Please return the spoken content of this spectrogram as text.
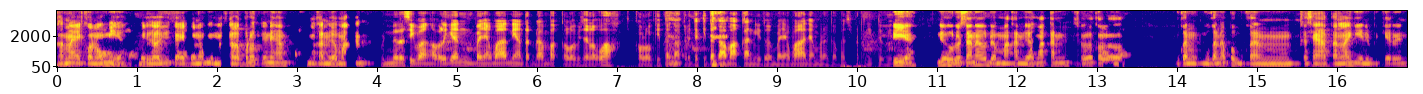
karena ekonomi ya. Balik lagi ke ekonomi masalah perut ini Ham, makan nggak makan. Bener sih Bang, apalagi kan banyak banget nih yang terdampak kalau misalnya wah, kalau kita nggak kerja kita nggak makan gitu. Banyak banget yang beranggapan seperti itu gitu. Iya, ini urusannya udah makan nggak makan. Soalnya kalau bukan bukan apa bukan kesehatan lagi yang dipikirin.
